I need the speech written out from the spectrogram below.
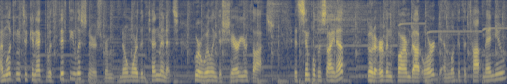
I'm looking to connect with 50 listeners from no more than 10 minutes who are willing to share your thoughts. It's simple to sign up Go to urbanfarm.org and look at the top menu.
